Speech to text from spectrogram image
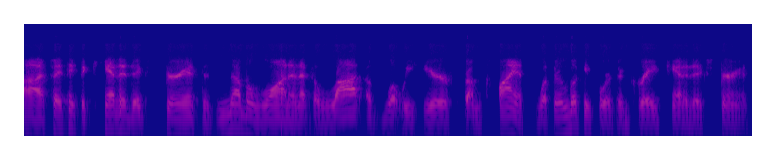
Uh, so I think the candidate experience is number one, and that's a lot of what we hear from clients. What they're looking for is a great candidate experience.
